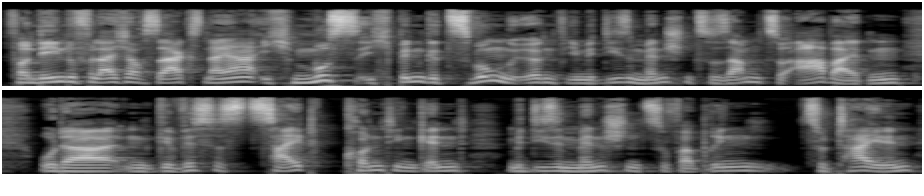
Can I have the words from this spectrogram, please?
von denen du vielleicht auch sagst, naja, ich muss, ich bin gezwungen, irgendwie mit diesen Menschen zusammenzuarbeiten oder ein gewisses Zeitkontingent mit diesen Menschen zu verbringen, zu teilen.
